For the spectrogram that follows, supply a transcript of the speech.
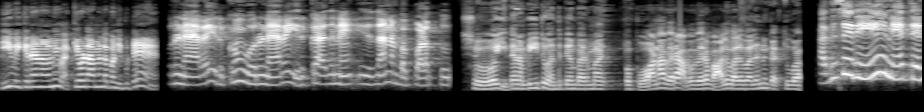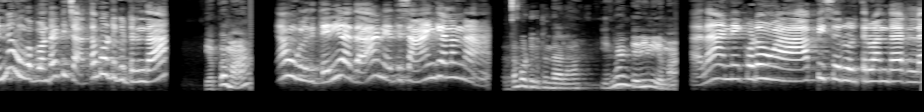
டீ வைக்கிறேனாலும் வைக்க விடாமல பண்ணிவிட்டேன் ஸோ இதை நம்பிக்கிட்டு வந்துட்டேன் பாருமா இப்போ போனா வேற அவ வேற வாழ் வாழ் வாழ்னு கத்துவா. எப்பமா சத்தம் போட்டுக்கிட்டு இருந்தாளா? என்னன்னு தெரியலையேம்மா அதான் அன்னைக்கு கூட உங்க ஆபீசர் ஒருத்தர் வந்தார்ல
